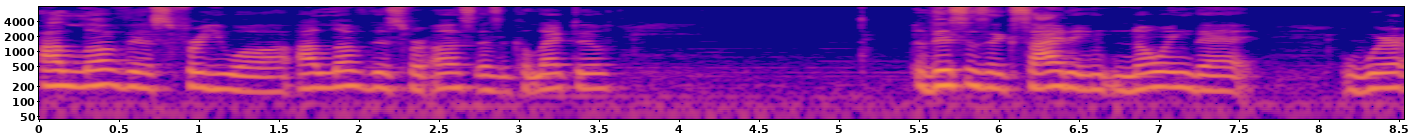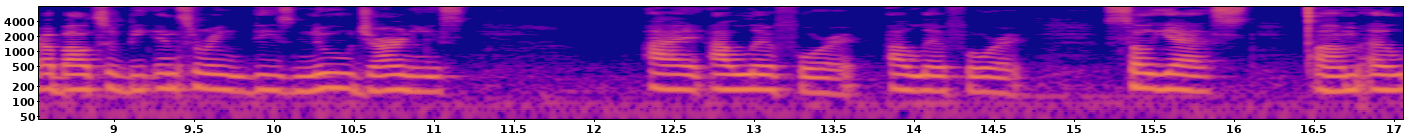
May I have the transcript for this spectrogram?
I love this for you all. I love this for us as a collective. This is exciting knowing that we're about to be entering these new journeys. I I live for it. I live for it. So yes, um, a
